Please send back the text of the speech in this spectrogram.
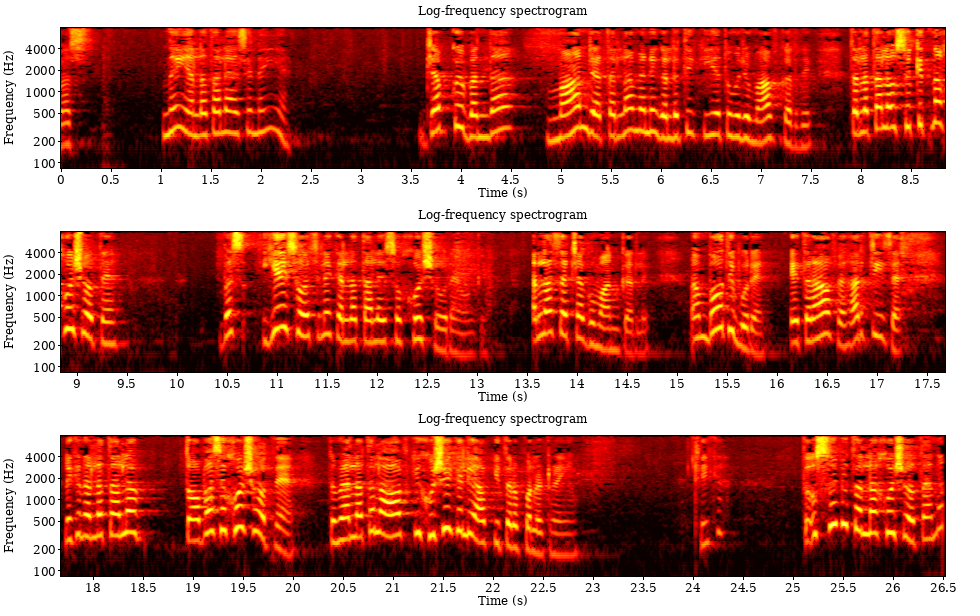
بس۔ نہیں، اللہ تعالیٰ ایسے نہیں ہے جب کوئی بندہ مان جاتا اللہ، میں نے غلطی کی ہے، تو مجھے معاف کر دے۔ تو اللہ تعالیٰ اس سے کتنا خوش ہوتے ہیں۔ بس یہ سوچ لے کہ اللہ تعالیٰ اس سے خوش ہو رہے ہوں گے۔ اللہ سے اچھا گمان کر لے۔ ہم بہت ہی برے ہیں۔ اعتراف ہے، ہر چیز ہے۔ لیکن اللہ تعالیٰ توبہ سے خوش ہوتے ہیں۔ تو میں اللہ تعالیٰ آپ کی خوشی کے لیے آپ کی طرف پلٹ رہی ہوں۔ ٹھیک ہے؟ تو اس سے بھی تو اللہ خوش ہوتا ہے نا؟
